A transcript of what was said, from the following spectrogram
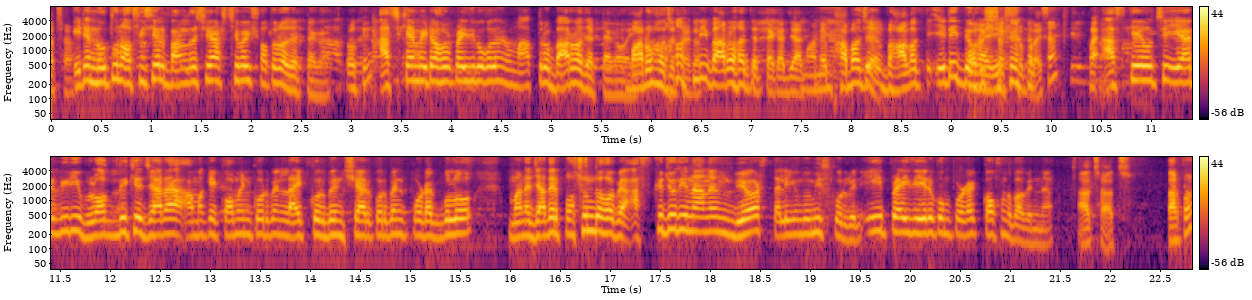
আচ্ছা। এটা নতুন অফিসিয়াল বাংলাদেশে আসছে ভাই সতেরো হাজার টাকা। ওকে আজকে আমি এটা অফার প্রাইস দিব কত? মাত্র বারো হাজার টাকা বারো হাজার টাকা। বারো হাজার টাকা যান মানে ভাবা যায়। ভাবা এটাই তো ভাই। হ্যাঁ? আজকে হচ্ছে এআরবিডি ব্লগ দেখে যারা আমাকে কমেন্ট করবেন লাইক করবেন শেয়ার করবেন প্রোডাক্টগুলো মানে যাদের পছন্দ হবে আজকে যদি না নেন ভিউয়ার্স তাহলে কিন্তু মিস করবেন। এই প্রাইসে এরকম প্রোডাক্ট কখনো পাবেন না। আচ্ছা আচ্ছা। তারপর?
